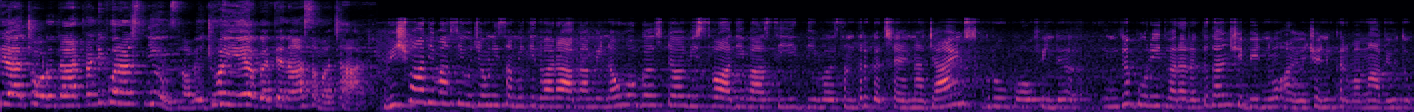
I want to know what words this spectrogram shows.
Vadodara twenty four hours news. હવે જોઈએ અગત્યના સમાચાર. વિશ્વ આદિવાસી ઉજવણી સમિતિ દ્વારા આગામી નવ ઓગસ્ટ વિશ્વ આદિવાસી દિવસ અંતર્ગત શહેરના જાયન્ટ્સ ગ્રુપ ઓફ ઇન્દ્રપુરી દ્વારા રક્તદાન શિબિરનું આયોજન કરવામાં આવ્યું હતું.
